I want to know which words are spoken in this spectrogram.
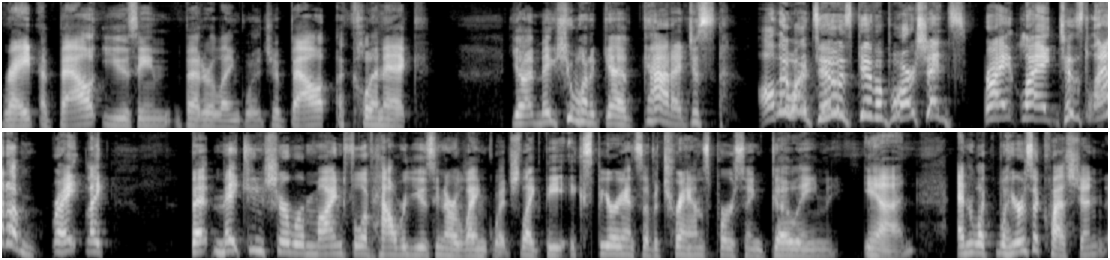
right? About using better language, about a clinic. You know, it makes you want to go, God, I just, all they want to do is give abortions, right? Like, just let them, right? Like, but making sure we're mindful of how we're using our language, like the experience of a trans person going in. And look, well, here's a question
